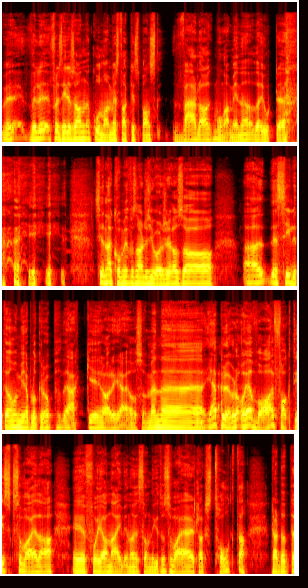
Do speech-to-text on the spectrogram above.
For å si det sånn, kona mi snakker spansk hver dag med ungene mine, og det har gjort det siden jeg kom hit for snart 20 år siden. Og så, uh, det sier litt om hvor mye jeg plukker opp. Det er ikke rare greier også. Men uh, jeg prøver det. Og jeg var faktisk, så var jeg da, uh, for Jan Eivind og disse andre gutta, så var jeg en slags tolk, da. Klart at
